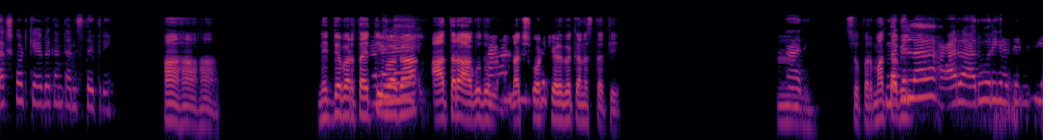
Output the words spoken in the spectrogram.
ಲಕ್ಷ ಕೊಟ್ಟು ಕೇಳ್ಬೇಕಂತ ಅನ್ಸ್ತೈತ್ರಿ. ಹಾ ಹಾ ಹಾ. ನಿದ್ದೆ ಬರ್ತೈತಿ ಇವಾಗ ಆತರ ಆಗುದಿಲ್ಲ. ಲಕ್ಷ ಕೊಟ್ಟು ಕೇಳ್ಬೇಕ ಅನಸ್ತತಿ ಹಾ ಹ್ಮ್. ರೀ. ಸೂಪರ್ ಮತ್ತ ಅಭಿ? ಮೊದಲ ಆರು ಆರೂವರೆಗೆ ಹೇಳ್ತೇನ್ರಿ.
